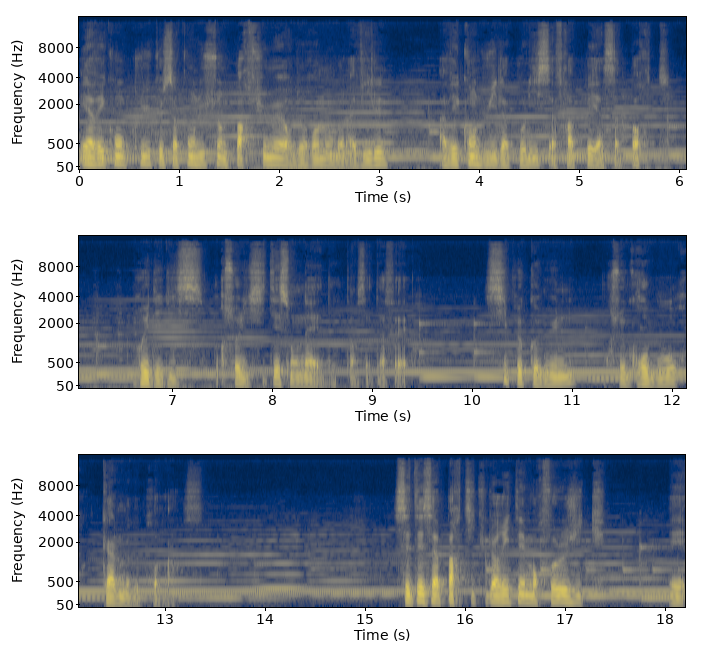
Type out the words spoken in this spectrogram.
et avait conclu que sa condition de parfumeur de renom dans la ville avait conduit la police à frapper à sa porte, rue des pour solliciter son aide dans cette affaire, si peu commune pour ce gros bourg calme de province. C'était sa particularité morphologique et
